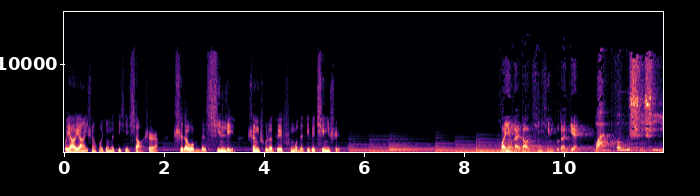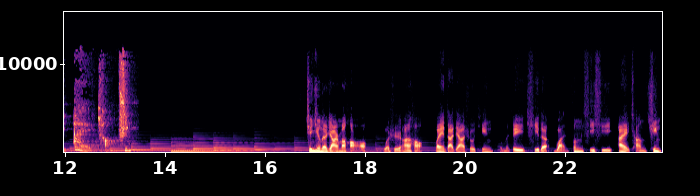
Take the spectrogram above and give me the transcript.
不要让生活中的这些小事儿啊，使得我们的心里。生出了对父母的这个轻视。欢迎来到亲情不断电，晚风习习，爱常青。亲情的家人们好，我是安好，欢迎大家收听我们这一期的晚风习习，爱长青。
